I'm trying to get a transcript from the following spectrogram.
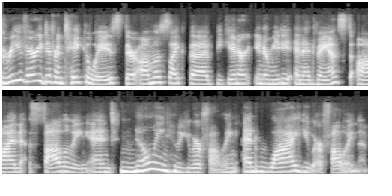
three very different takeaways. They're almost like the beginner, intermediate, and advanced on following and knowing who you are following and why you are following them.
